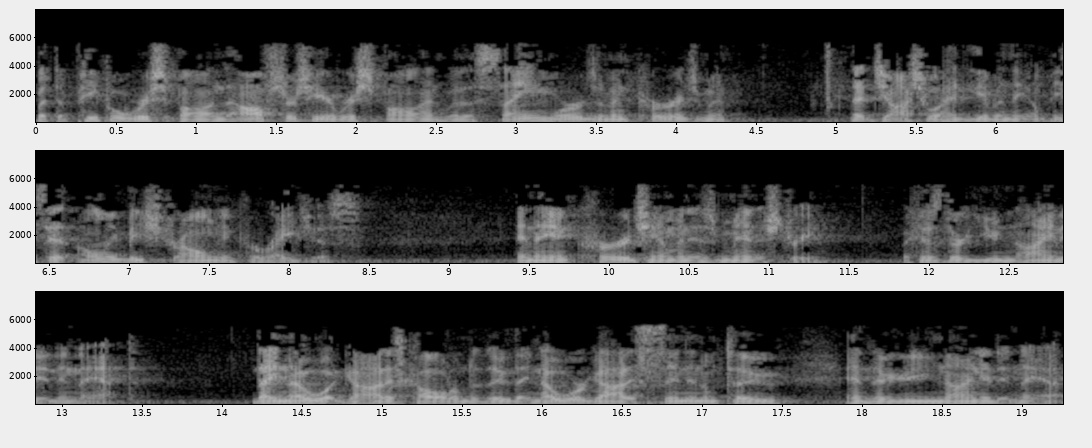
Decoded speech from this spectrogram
But the people respond, the officers here respond with the same words of encouragement that Joshua had given them. He said, Only be strong and courageous. And they encourage him in his ministry because they're united in that. They know what God has called them to do, they know where God is sending them to, and they're united in that.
